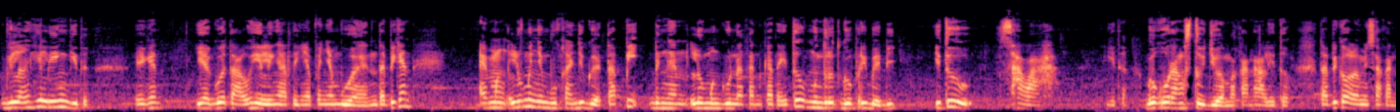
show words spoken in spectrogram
bilang healing gitu, ya kan? Ya gue tahu healing artinya penyembuhan, tapi kan emang lu menyembuhkan juga. Tapi dengan lu menggunakan kata itu, menurut gue pribadi itu salah gitu. Gue kurang setuju sama kan hal itu. Tapi kalau misalkan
